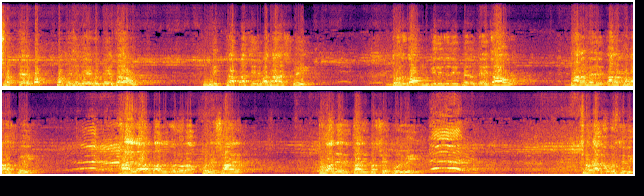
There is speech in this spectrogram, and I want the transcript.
সত্যের পক- পথে যদি এগোতে যাও মিথ্যা প্রাচীর বাধা আসবেই। দুর্গম গিরি যদি পেরোতে চাও, দানবের কালো থাবা আসবেই। হায়নার দলগুলো রক্ত নেশায় তোমাদের চারিপাশে ঘুরবেই সংগ্রামী উপস্থিতি।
